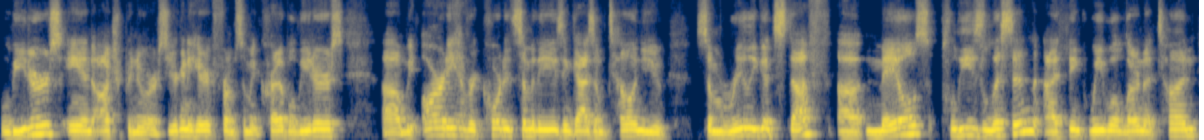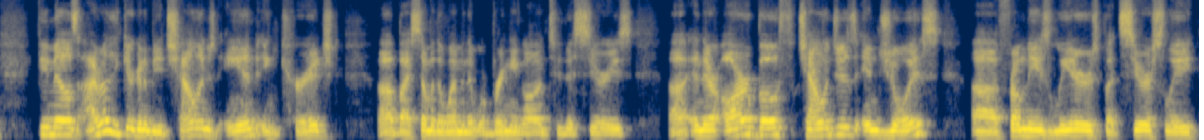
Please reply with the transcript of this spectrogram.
leaders and entrepreneurs. So you're going to hear from some incredible leaders. Um, we already have recorded some of these, and guys, I'm telling you, some really good stuff. Uh, males, please listen. I think we will learn a ton females, I really think you're going to be challenged and encouraged uh, by some of the women that we're bringing on to this series. Uh, and there are both challenges and joys uh, from these leaders, but seriously,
